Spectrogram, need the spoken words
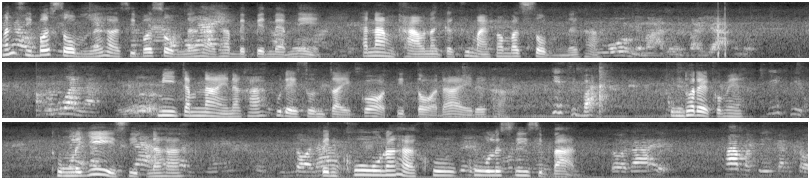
มันสีผสมเลยค่ะสีผสมเลยค่ะถ้าแบบเป็นแบบนี้ ถ้าน้ำขาวนั่นก็คือหมายความว่าสมเลยค่ะโอ้ยอย่ามาที่มันไปยากเลยอ้วนนะเออมีจำหน่ายนะคะ ผู้ใดสนใจก็ติดต่อได้เลยค่ะยี่สิบบาทถุงเท่าไหร่ก็แม่ยี่สิบถุงละยี่สิบนะคะ ต่อได้เป็นคู่นะคะคู่คู่ละสี่สิบบาท ต่อได้ ถ้ามาซื้อกันต่อ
